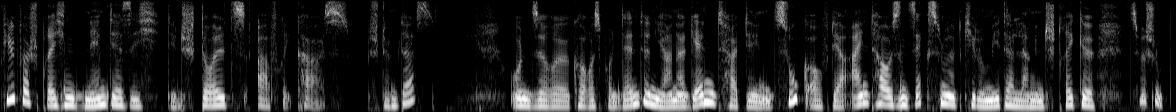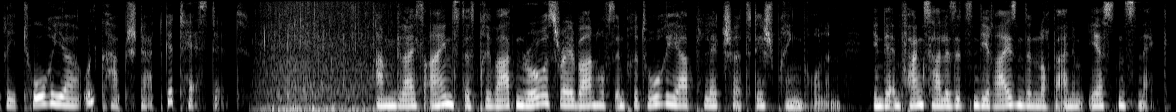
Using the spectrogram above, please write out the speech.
Vielversprechend nennt er sich den Stolz Afrikas. Stimmt das? Unsere Korrespondentin Jana Gent hat den Zug auf der 1600 Kilometer langen Strecke zwischen Pretoria und Kapstadt getestet. Am Gleis 1 des privaten Rovers Rail Bahnhofs in Pretoria plätschert der Springbrunnen. In der Empfangshalle sitzen die Reisenden noch bei einem ersten Snack.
